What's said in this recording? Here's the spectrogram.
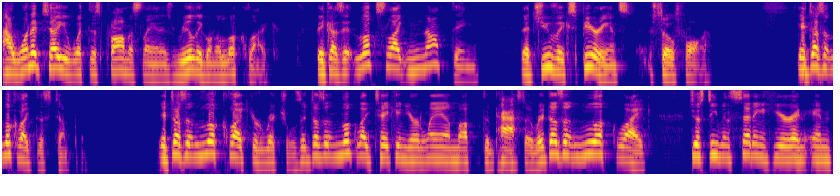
I want to tell you what this promised land is really going to look like because it looks like nothing that you've experienced so far. It doesn't look like this temple. It doesn't look like your rituals. It doesn't look like taking your lamb up to Passover. It doesn't look like just even sitting here and, and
